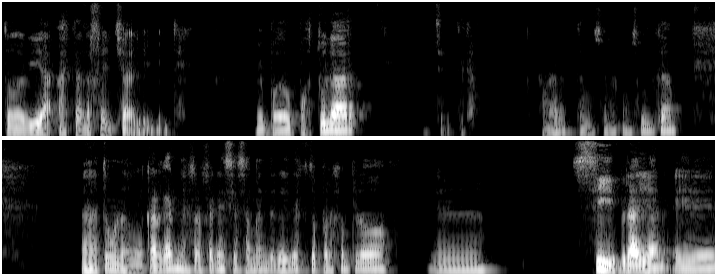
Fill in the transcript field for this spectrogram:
todavía hasta la fecha límite. Me puedo postular, etc. A ver, tenemos una consulta. Ah, tengo una duda. ¿Cargar mis referencias a Mendeley Desktop, por ejemplo? Eh, sí, Brian. Eh,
